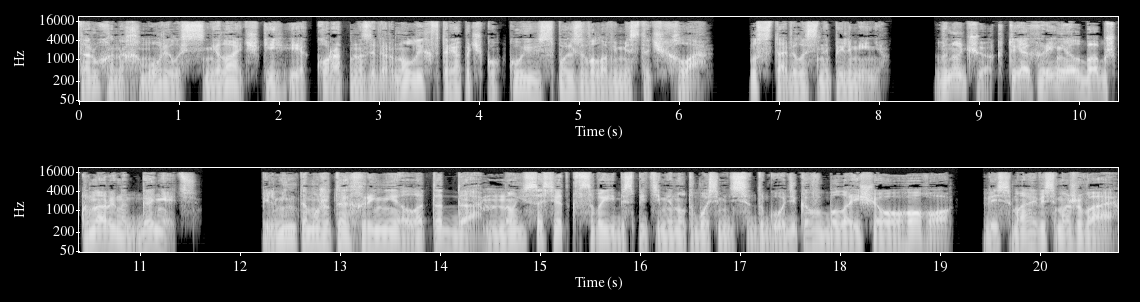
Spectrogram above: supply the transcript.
Старуха нахмурилась, сняла очки и аккуратно завернула их в тряпочку, кою использовала вместо чехла. Уставилась на пельмени. «Внучок, ты охренел бабушку на рынок гонять? Пельмень-то, может, и охренел, это да, но и соседка в свои без пяти минут восемьдесят годиков была еще ого-го, весьма и весьма живая.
